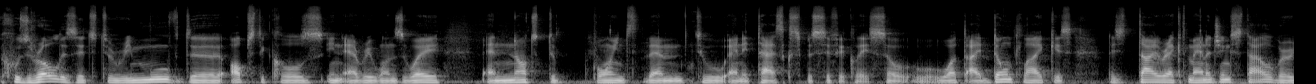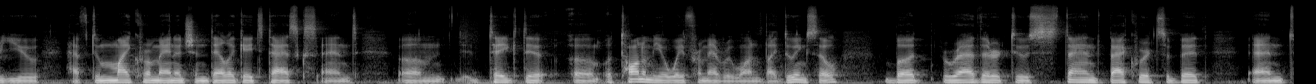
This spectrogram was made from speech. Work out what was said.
whose role is it to remove the obstacles in everyone's way and not to point them to any task specifically. So what I don't like is this direct managing style where you have to micromanage and delegate tasks and um, take the um, autonomy away from everyone by doing so, but rather to stand backwards a bit and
